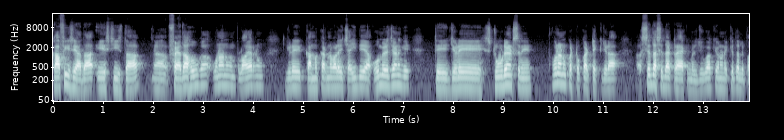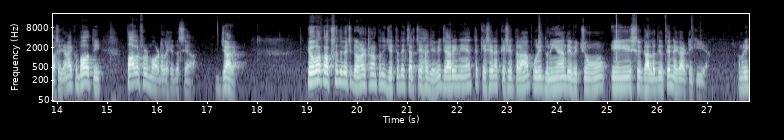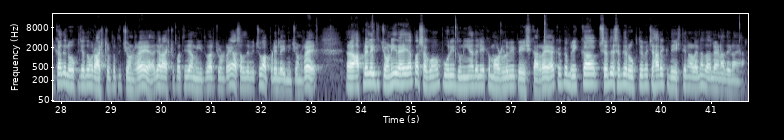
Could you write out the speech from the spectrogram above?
ਕਾਫੀ ਜ਼ਿਆਦਾ ਇਸ ਚੀਜ਼ ਦਾ ਫਾਇਦਾ ਹੋਊਗਾ। ਉਹਨਾਂ ਨੂੰ, EMPLOYER ਨੂੰ ਜਿਹੜੇ ਕੰਮ ਕਰਨ ਵਾਲੇ ਚਾਹੀਦੇ ਆ ਉਹ ਮਿਲ ਜਾਣਗੇ ਤੇ ਜਿਹੜੇ ਸਟੂਡੈਂਟਸ ਨੇ ਉਹਨਾਂ ਨੂੰ ਘੱਟੋ ਘੱਟ ਇੱਕ ਜਿਹੜਾ ਸਿੱਧਾ ਸਿੱਧਾ ਟਰੈਕ ਮਿਲ ਜੂਗਾ ਕਿ ਉਹਨਾਂ ਨੇ ਕਿੱਧਰਲੇ ਪਾਸੇ ਜਾਣਾ। ਇੱਕ ਬਹੁਤ ਹੀ ਪਾਵਰਫੁਲ ਮਾਡਲ ਇਹ ਦੱਸਿਆ। ਜਾ ਰਿਹਾ। ਯੋਵਾ ਕਾਕਸ ਦੇ ਵਿੱਚ ਡੋਨਲਡ ਟਰੰਪ ਦੀ ਜਿੱਤ ਦੇ ਚਰਚੇ ਹਜੇ ਵੀ ਜਾਰੀ ਨੇ ਤੇ ਕਿਸੇ ਨਾ ਕਿਸੇ ਤਰ੍ਹਾਂ ਪੂਰੀ ਦੁਨੀਆ ਦੇ ਵਿੱਚੋਂ ਇਸ ਗੱਲ ਦੇ ਉੱਤੇ ਨਿਗਾਹ ਟਿਕੀ ਆ। ਅਮਰੀਕਾ ਦੇ ਲੋਕ ਜਦੋਂ ਰਾਸ਼ਟਰਪਤੀ ਚੁਣ ਰਹੇ ਆ ਜਾਂ ਰਾਸ਼ਟਰਪਤੀ ਦਾ ਉਮੀਦਵਾਰ ਚੁਣ ਰਹੇ ਆ, ਅਸਲ ਦੇ ਵਿੱਚ ਉਹ ਆਪਣੇ ਲਈ ਨਹੀਂ ਚੁਣ ਰਹੇ। ਆਪਣੇ ਲਈ ਤਾਂ ਚੁਣ ਹੀ ਰਹੇ ਆ, ਪਰ ਸਗੋਂ ਪੂਰੀ ਦੁਨੀਆ ਦੇ ਲਈ ਇੱਕ ਮਾਡਲ ਵੀ ਪੇਸ਼ ਕਰ ਰਹੇ ਆ, ਕਿਉਂਕਿ ਅਮਰੀਕਾ ਸਿੱਧੇ ਸਿੱਧੇ ਰੂਪ ਦੇ ਵਿੱਚ ਹਰ ਇੱਕ ਦੇਸ਼ ਦੇ ਨਾਲ ਇਹਨਾਂ ਦਾ ਲੈਣਾ ਦੇਣਾ ਆ।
